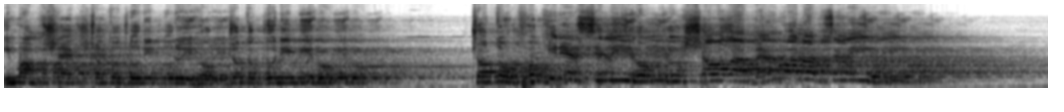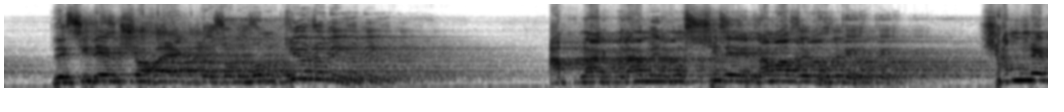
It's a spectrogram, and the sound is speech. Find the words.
ইমাম সাহেব যত দরিদ্রই হোক, যত গরিবই হোক যত ফকিরের ছেলেই হোক, রিক্সাওয়ালা, ভ্যানওয়ালার ছেলেই হোক প্রেসিডেন্ট সহ এক ডজন মন্ত্রীও যদি আপনার গ্রামের মসজিদে নামাজে ঢুকে, সামনের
